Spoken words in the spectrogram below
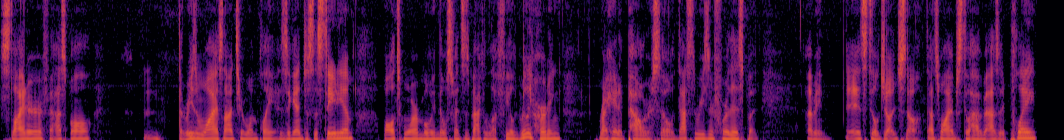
Slider, fastball. The reason why it's not a tier one play is again just the stadium, Baltimore moving those fences back in left field, really hurting right-handed power. So that's the reason for this. But I mean, it's still Judge, so that's why I'm still having as a play.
